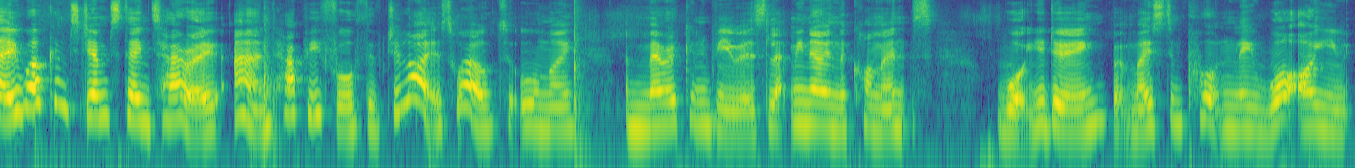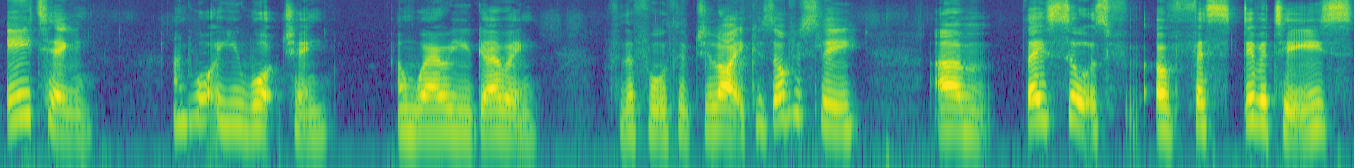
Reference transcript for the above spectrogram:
Hello, welcome to Gemstone Tarot and happy 4th of July as well to all my American viewers. Let me know in the comments what you're doing, but most importantly, what are you eating and what are you watching and where are you going for the 4th of July? Because obviously, um, those sorts of festivities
